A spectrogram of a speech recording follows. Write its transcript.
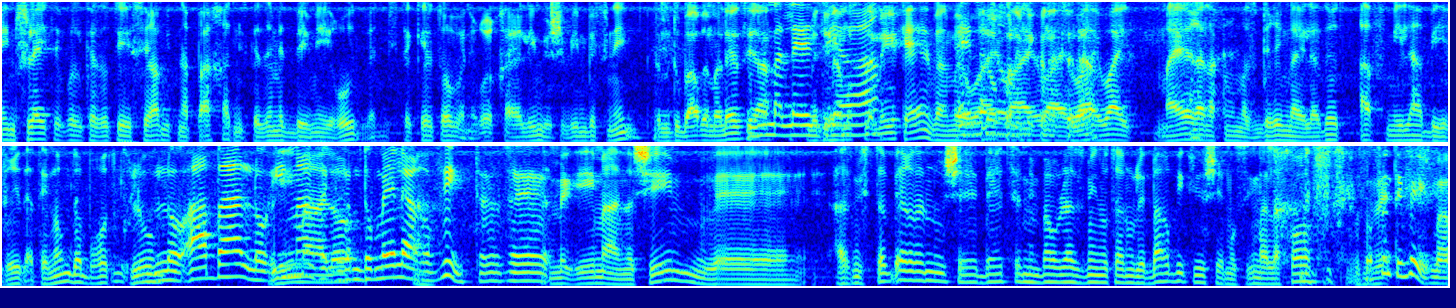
אינפלייטבל כזאת, סירה מתנפחת, מתקדמת במהירות, ואני מסתכל טוב, ואני רואה חיילים יושבים בפנים. ומדובר במלזיה, במלזיה. מדינה מוסלמית. כן, ואני אומר, אין וואי, לא יכולים וואי, להיכנס וואי, אליה. וואי, וואי, מהר אנחנו מסבירים לילדות אף מילה בעברית, אתן לא מדברות כלום. לא אבא, לא אימא, זה לא. גם דומה לערבית, זה... מגיעים האנשים, ואז מסתבר לנו שבעצם הם באו להזמין אותנו לברביקיו שהם עושים על החוף. באופן טבעי, מה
